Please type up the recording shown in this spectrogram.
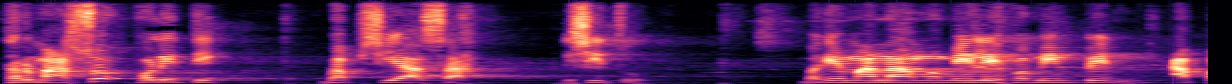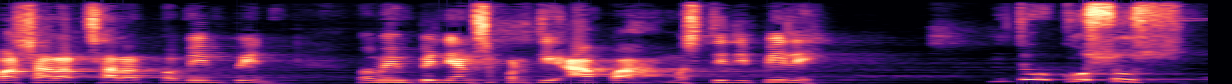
Termasuk politik, bab siasah di situ. Bagaimana memilih pemimpin, apa syarat-syarat pemimpin, pemimpin yang seperti apa mesti dipilih. Itu khusus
